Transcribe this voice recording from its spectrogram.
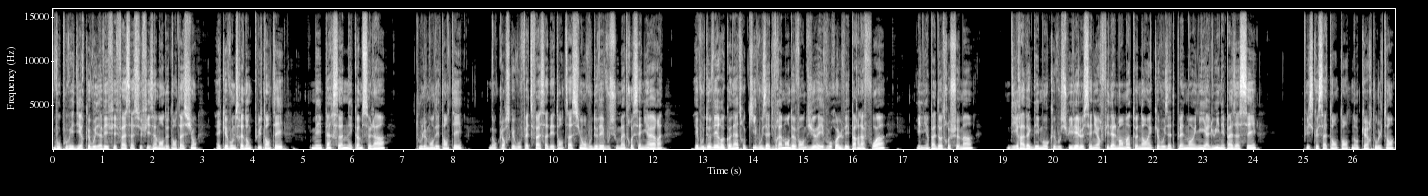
Vous pouvez dire que vous avez fait face à suffisamment de tentations et que vous ne serez donc plus tenté, mais personne n'est comme cela. Tout le monde est tenté. Donc lorsque vous faites face à des tentations, vous devez vous soumettre au Seigneur. et vous devez reconnaître qui vous êtes vraiment devant Dieu et vous relever par la foi. Il n'y a pas d'autre chemin. Dire avec des mots que vous suivez le Seigneur fidèlement maintenant et que vous êtes pleinement unis à lui n'est pas assez. Puisque Satan tente nos cœurs tout le temps,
